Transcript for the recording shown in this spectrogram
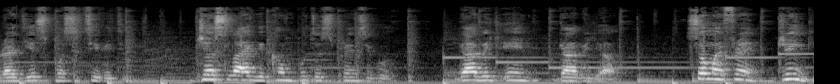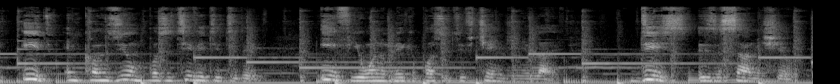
radiates positivity. Just like the computer's principle. Garbage in, garbage out. So my friend, drink, eat and consume positivity today if you want to make a positive change in your life. This is the Samist Show.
